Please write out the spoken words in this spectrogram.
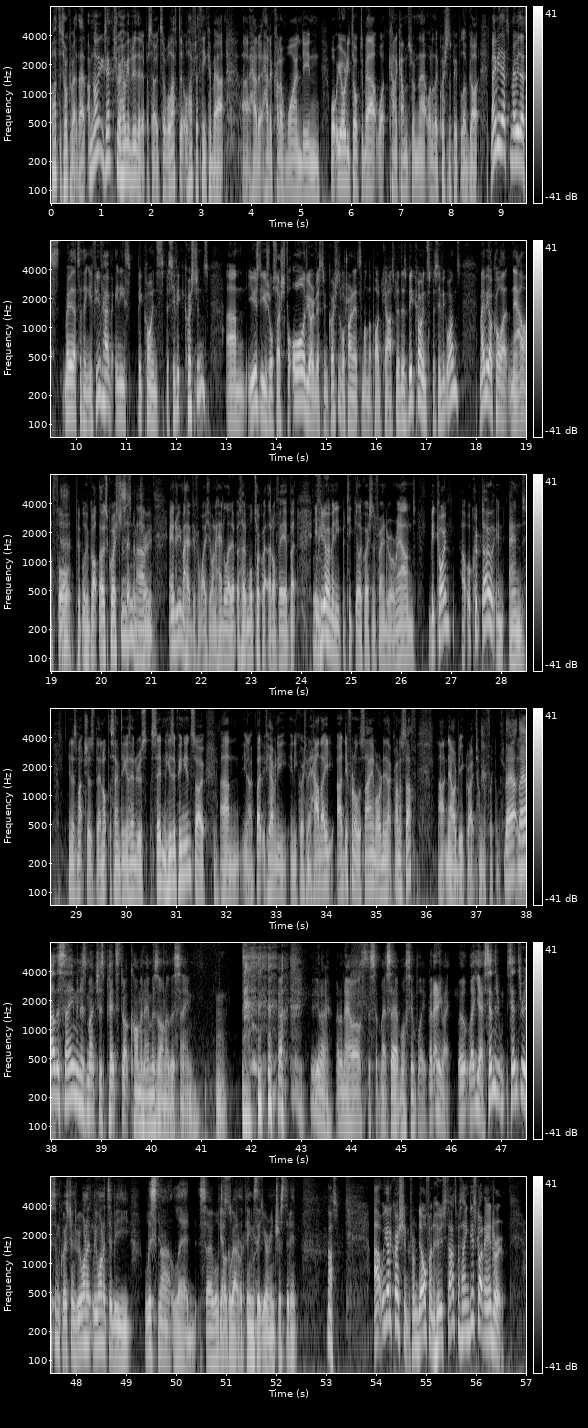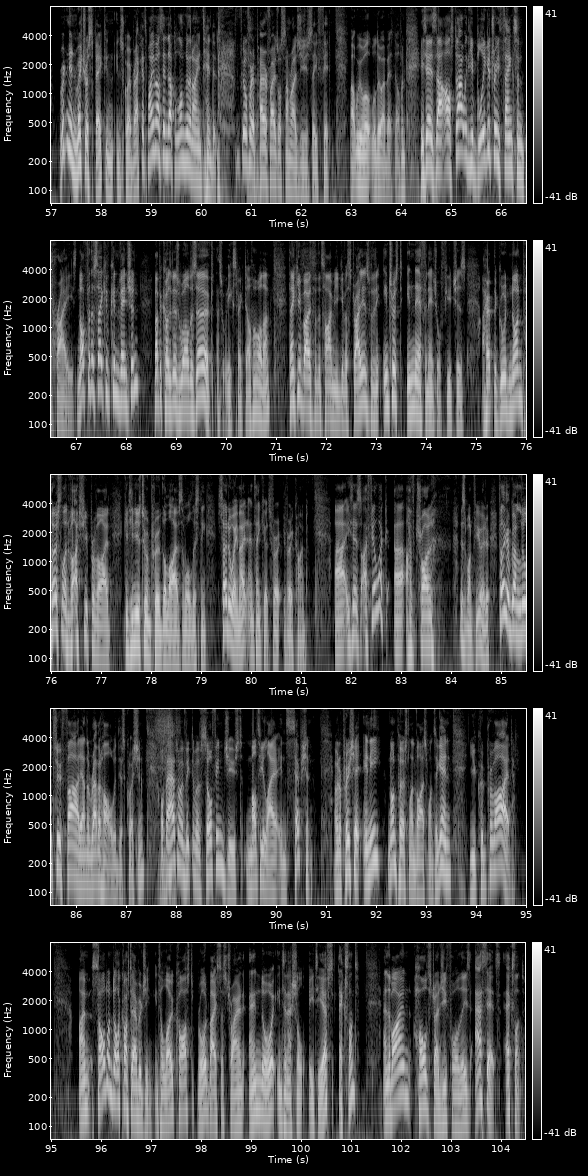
We'll have to talk about that. I'm not exactly sure how we're going to do that episode, so we'll have to we'll have to think about uh, how to how to kind of wind in what we already talked about, what kind of comes from that, what other questions people have got. Maybe that's maybe that's maybe that's the thing. If you have any Bitcoin specific questions, um, use the usual social for all of your investment questions. We'll try and answer them on the podcast. But if there's Bitcoin specific ones, maybe I'll call it now for Yeah. people who got those questions. Um, Send them through. Andrew, you may have different ways you want to handle that episode, and we'll talk about that off air. But if you do have any particular questions for Andrew around Bitcoin uh, or crypto, in, and in as much as they're not the same thing as Andrew's said in his opinion, so um, you know, but if you have any any question about how they are different or the same or any of that kind of stuff, uh, now would be a great time to flick them through. They are, So, they yeah. are the same in as much as pets.com and Amazon are the same. You know, I don't know how else to say it more simply. But anyway, yeah, send through, send through some questions. We want it, we want it to be listener led. So we'll Yes, talk about the things correct. that you're interested in. Nice. Uh, we got a question from Delphin who starts by saying, Dear Scott and Andrew, Written in retrospect, in, in square brackets, my emails ended up longer than I intended. Feel free to paraphrase or summarize as you see fit. But we will we'll do our best, Delphin. He says, uh, I'll start with the obligatory thanks and praise, not for the sake of convention, but because it is well deserved. That's what we expect, Delphin. Well done. Thank you both for the time you give Australians with an interest in their financial futures. I hope the good, non personal advice you provide continues to improve the lives of all listening. So do we, mate, and thank you. It's very, very kind. Uh, he says, I feel like uh, I've tried. This is one for you, Andrew. I feel like I've gone a little too far down the rabbit hole with this question, or perhaps I'm a victim of self induced multi layer inception. I would appreciate any non personal advice once again you could provide. I'm sold on dollar cost averaging into low cost, broad based Australian and or international ETFs. Excellent. And the buy and hold strategy for these assets. Excellent.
